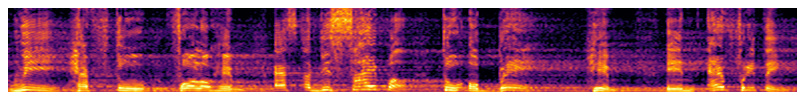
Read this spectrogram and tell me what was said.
we have to follow him as a disciple to obey him in everything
